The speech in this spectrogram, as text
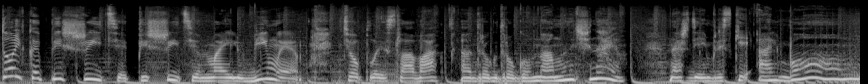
Только пишите, пишите, мои любимые, теплые слова друг другу. Ну а мы начинаем наш дембельский альбом.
